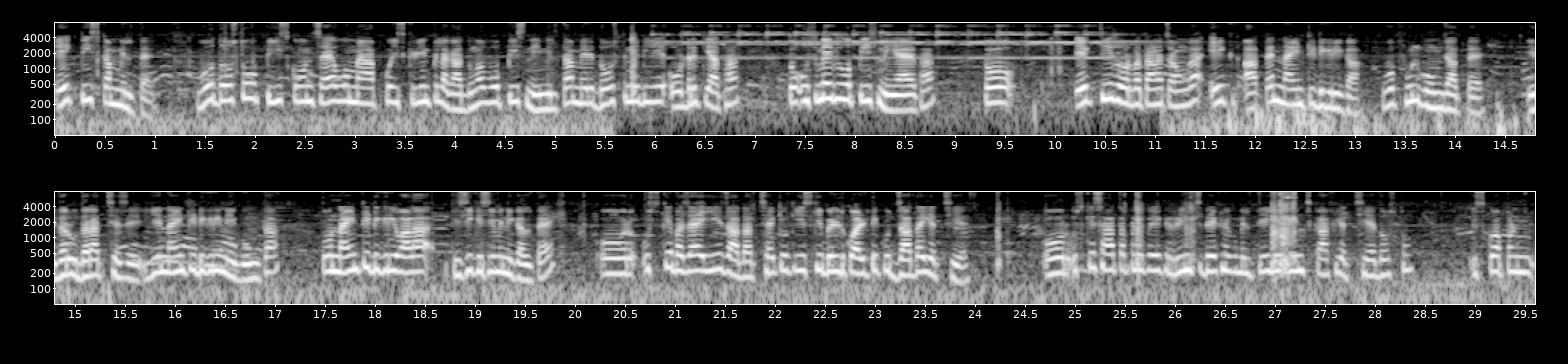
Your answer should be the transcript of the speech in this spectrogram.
एक पीस कम मिलता है। वो दोस्तों, वो पीस कौन सा है, वो मैं आपको स्क्रीन पे लगा दूँगा, वो पीस नहीं मिलता। मेरे दोस्त ने भी ये ऑर्डर किया था तो उसमें भी वो पीस नहीं आया था। तो एक चीज़ और बताना चाहूँगा, एक आता है नाइन्टी डिग्री का, वो फुल घूम जाता है इधर उधर अच्छे से। ये नाइन्टी डिग्री नहीं घूमता तो नाइन्टी डिग्री वाला किसी किसी में निकलता है, और उसके बजाय ये ज़्यादा अच्छा है, क्योंकि इसकी बिल्ड क्वालिटी कुछ ज़्यादा ही अच्छी है। और उसके साथ अपने को एक रिंच देखने को मिलती है, ये रिंच काफ़ी अच्छी है दोस्तों। इसको अपन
